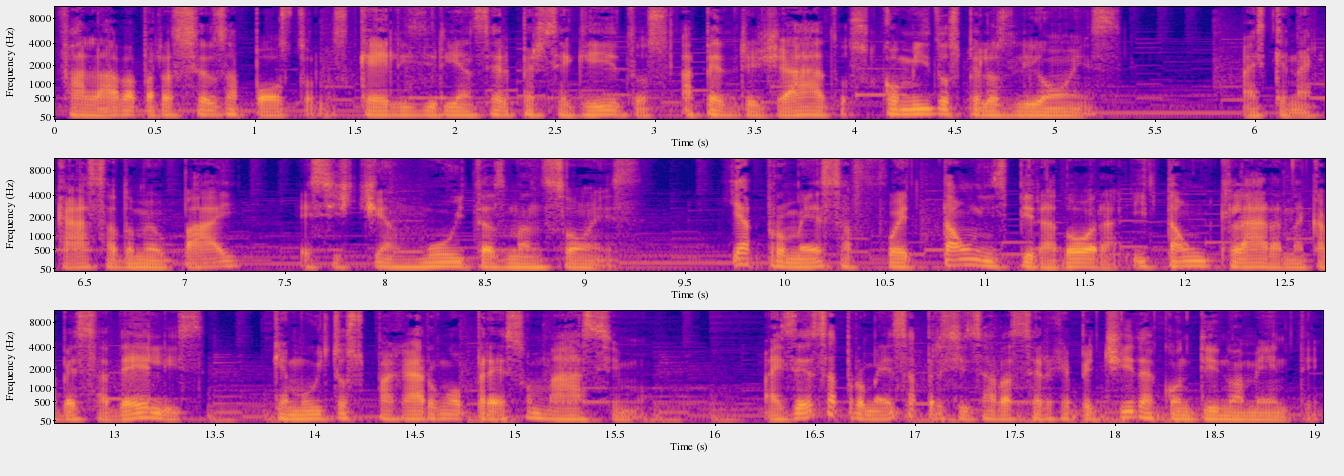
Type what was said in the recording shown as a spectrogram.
falava para os seus apóstolos que eles iriam ser perseguidos, apedrejados, comidos pelos leões, mas que na casa do meu pai existiam muitas mansões. E a promessa foi tão inspiradora e tão clara na cabeça deles que muitos pagaram o preço máximo. Mas essa promessa precisava ser repetida continuamente,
